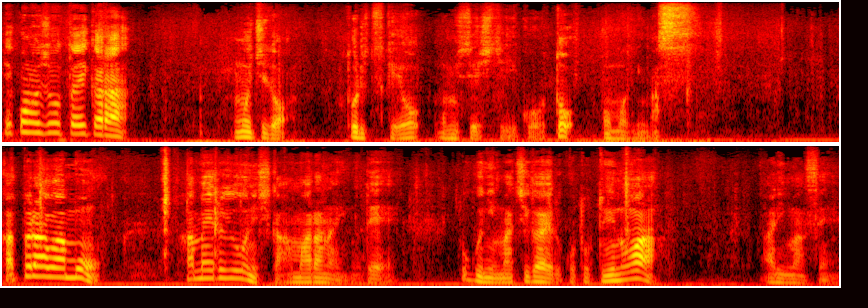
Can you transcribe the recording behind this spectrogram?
で、この状態からもう一度取り付けをお見せしていこうと思います。カプラーはもうはめるようにしかはまらないので、特に間違えることというのはありません。こ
